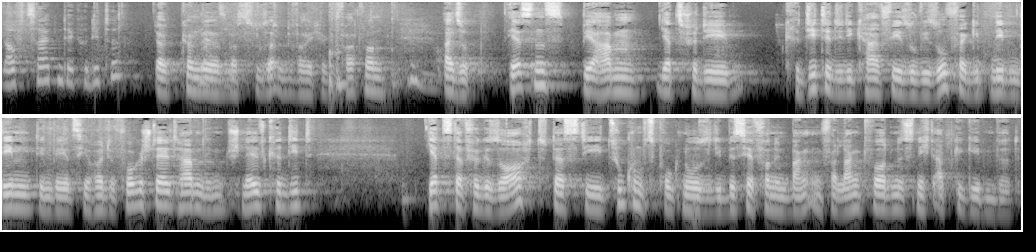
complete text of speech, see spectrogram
Laufzeiten der Kredite? Da können wir was zu sagen, war ich ja gefragt worden. Also, erstens, wir haben jetzt für die Kredite, die die KfW sowieso vergibt, neben dem, den wir jetzt hier heute vorgestellt haben, den Schnellkredit, jetzt dafür gesorgt, dass die Zukunftsprognose, die bisher von den Banken verlangt worden ist, nicht abgegeben wird.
